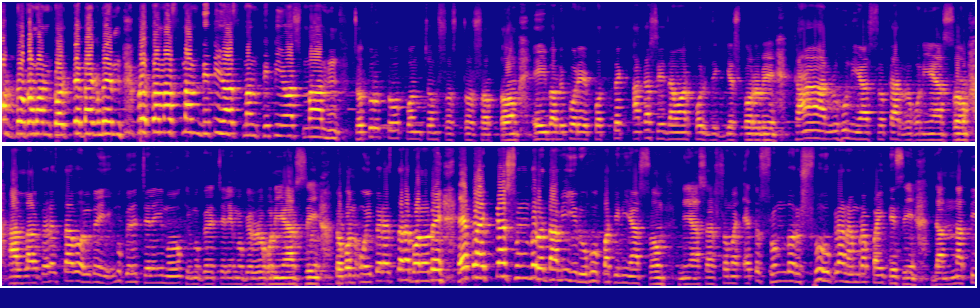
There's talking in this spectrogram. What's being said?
ঊর্ধ্বগমন করতে থাকবেন। প্রথম আসমান, দ্বিতীয় আসমান, তৃতীয় আসমান, চতুর্থ পঞ্চম, ষষ্ঠ, সপ্তম। এইভাবে করে প্রত্যেক আকাশে যাওয়ার পর জিজ্ঞেস করবে, কার রুহু নিয়ে আসছো, কার রুহু নিয়ে আসছো? আল্লাহর ফেরেস্তা বলবে মুখের ছেলে মুখ মুখের ছেলে মুখের রুহু নিয়ে আসছে। তখন ওই ফেরেস্তারা বলবে এত একটা সুন্দর, দামি রুহু পাখি নিয়ে আসছো। নিয়ে আসার সময় এত সুন্দর সুগ্রাণ আমরা পাইতেছি। জান্নাতি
